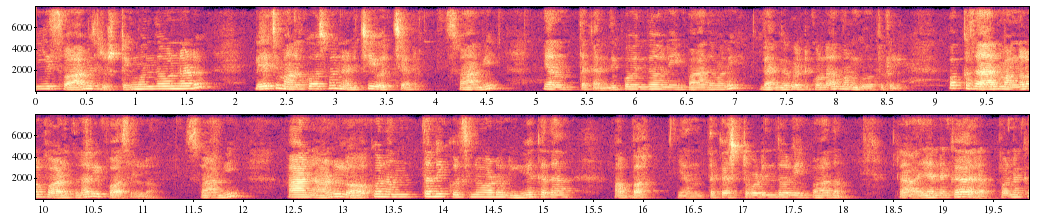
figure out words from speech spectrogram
ఈ స్వామి సృష్టికి ముందు ఉన్నాడు లేచి మన కోసమే నడిచి వచ్చాడు. స్వామి ఎంత కందిపోయిందో నీ పాదమని బెంగ పెట్టుకున్నారు మన గోపికలు. ఒక్కసారి మంగళం పాడుతున్నారు ఈ పాసులలో స్వామి ఆనాడు లోకనంతని కొలిసినవాడు నీవే కదా. అబ్బా ఎంత కష్టపడిందో నీ పాదం. రాయనక రప్పనక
